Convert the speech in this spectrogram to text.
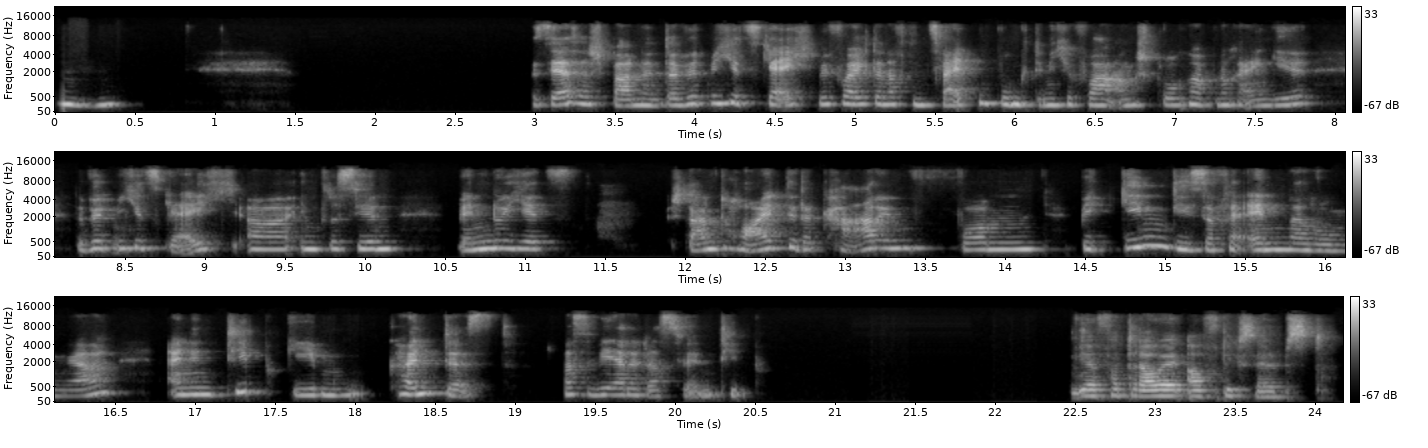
Mhm. Sehr, sehr spannend. Da würde mich jetzt gleich, bevor ich dann auf den zweiten Punkt, den ich ja vorher angesprochen habe, noch eingehe, da würde mich jetzt gleich äh, interessieren, wenn du jetzt Stand heute der Karin vom Beginn dieser Veränderung, ja, einen Tipp geben könntest, was wäre das für ein Tipp? Ja, vertraue auf dich selbst.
